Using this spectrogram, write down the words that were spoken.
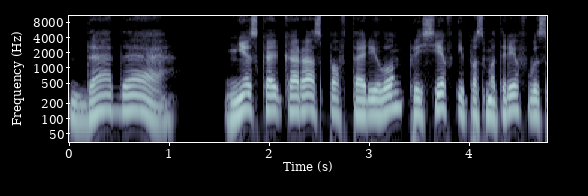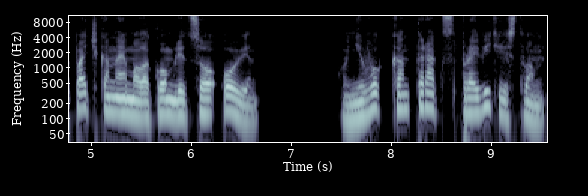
Да-да. Несколько раз повторил он, присев и посмотрев в испачканное молоком лицо Овин. У него контракт с правительством,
